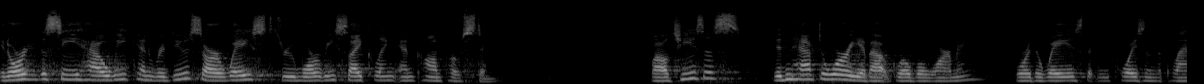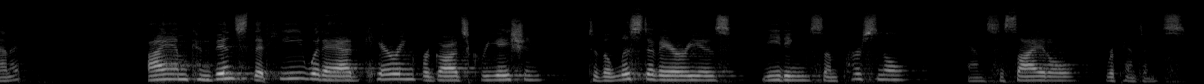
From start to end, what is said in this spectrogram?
in order to see how we can reduce our waste through more recycling and composting. While Jesus didn't have to worry about global warming or the ways that we poison the planet, I am convinced that he would add caring for God's creation to the list of areas needing some personal and societal repentance.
